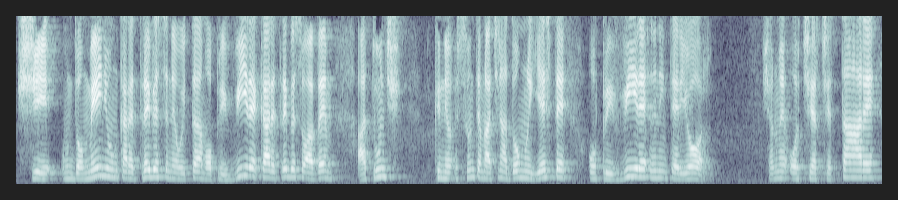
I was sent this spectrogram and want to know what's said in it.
Și un domeniu în care trebuie să ne uităm, o privire care trebuie să o avem atunci când ne, suntem la cina Domnului, este o privire în interior. Și anume o cercetare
